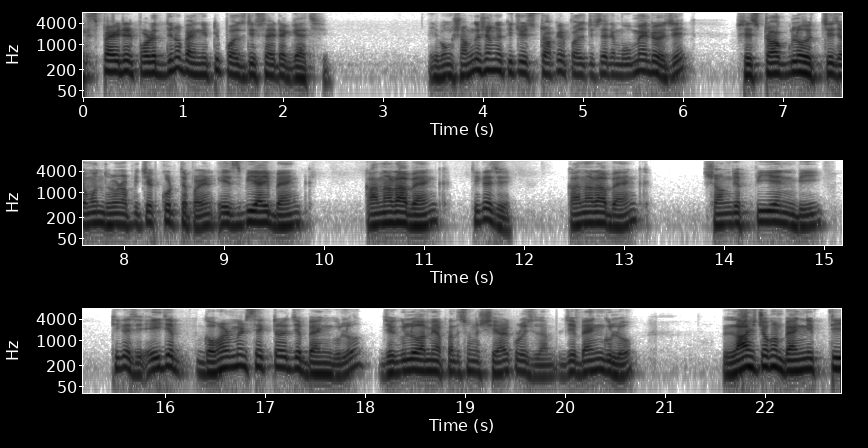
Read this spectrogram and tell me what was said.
এক্সপায়ার্ডের পরের দিনও ব্যাঙ্ক নিফটি পজিটিভ সাইডে গেছে। এবং সঙ্গে সঙ্গে কিছু স্টকের পজিটিভ সাইডে মুভমেন্ট হয়েছে। সেই স্টকগুলো হচ্ছে, যেমন ধরুন আপনি চেক করতে পারেন এসবিআই ব্যাংক কানাড়া ব্যাংক ঠিক আছে? কানাড়া ব্যাংক সঙ্গে পিএনবি ঠিক আছে? এই যে গভর্নমেন্ট সেক্টরের যে ব্যাঙ্কগুলো যেগুলো আমি আপনাদের সঙ্গে শেয়ার করেছিলাম, যে ব্যাংকগুলো লাস্ট যখন ব্যাঙ্ক নিফটি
